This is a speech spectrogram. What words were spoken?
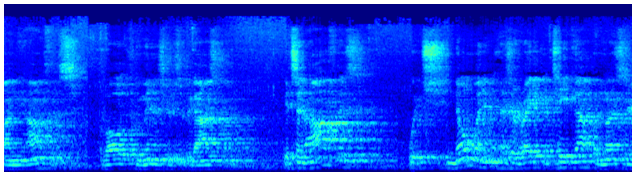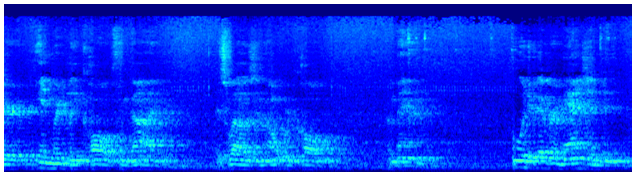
on the office of all true ministers of the gospel. It's an office which no one has a right to take up unless they're inwardly called from God, as well as an outward call of man. Who would have ever imagined in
